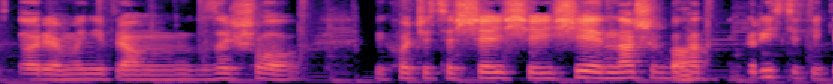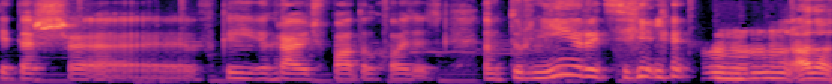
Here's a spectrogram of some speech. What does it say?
історія мені прям зайшло. І хочеться ще, і ще, і ще. І наших багато туристів, які теж е, в Києві грають в падл, ходять. Там турніри цілі. А,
